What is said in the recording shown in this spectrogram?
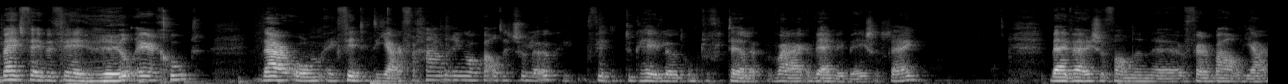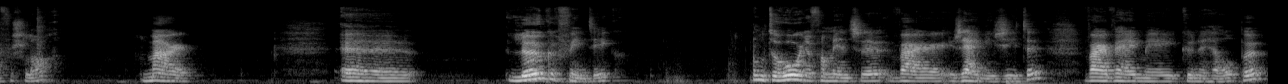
bij het VBV heel erg goed. Daarom vind ik de jaarvergadering ook altijd zo leuk. Ik vind het natuurlijk heel leuk om te vertellen waar wij mee bezig zijn. Bij wijze van een uh, verbaal jaarverslag. Maar uh, leuker vind ik om te horen van mensen waar zij mee zitten, waar wij mee kunnen helpen,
